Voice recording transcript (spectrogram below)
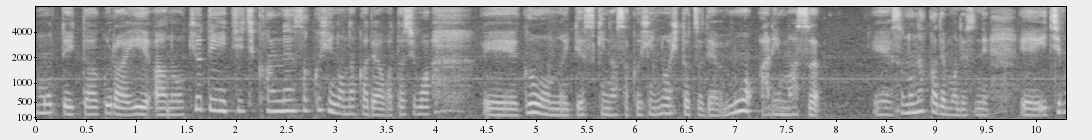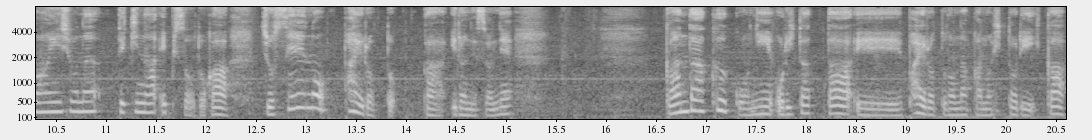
思っていたぐらいあの9.11関連作品の中では私は、えー、群を抜いて好きな作品の一つでもあります。えー、その中でもですね、えー、一番印象的なエピソードが女性のパイロットがいるんですよね。ガンダー空港に降り立った、えー、パイロットの中の一人が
